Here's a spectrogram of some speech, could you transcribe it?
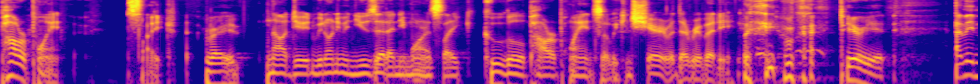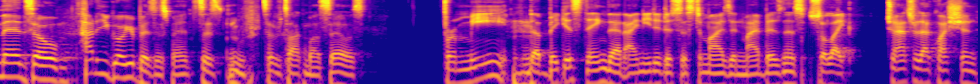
PowerPoint. It's like, right. no, dude, we don't even use it anymore. It's like Google PowerPoint so we can share it with everybody. right. Period. I mean, man. So, how do you grow your business, man? Instead of talking about sales. for me, mm-hmm. the biggest thing that I needed to systemize in my business. So, like, to answer that question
